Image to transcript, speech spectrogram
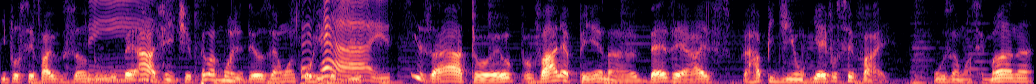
E você vai usando Sim. Uber. Ah, gente, pelo amor de Deus, é uma Seis corrida reais. de. Exato, eu, vale a pena. 10 reais, rapidinho. E aí você vai. Usa uma semana,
